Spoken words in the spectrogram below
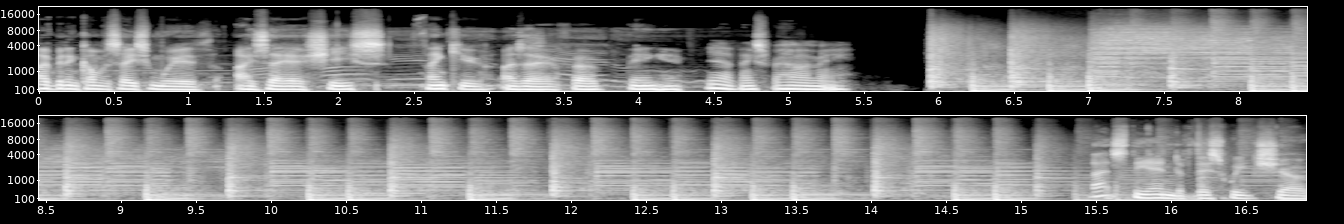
I've been in conversation with Isaiah Sheese. Thank you, Isaiah, for being here. Yeah, thanks for having me. That's the end of this week's show.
